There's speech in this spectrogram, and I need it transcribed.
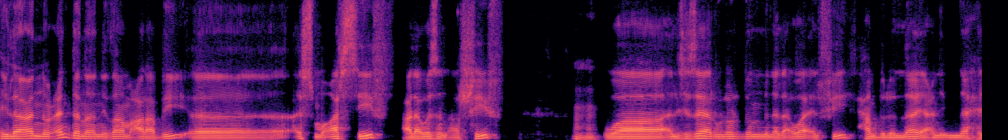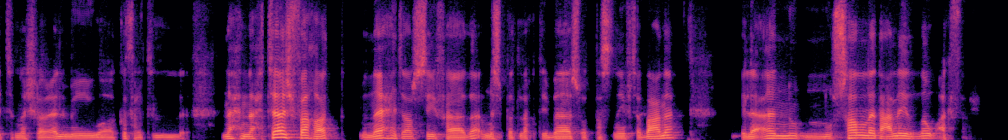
إلى أنه عندنا نظام عربي آه، اسمه أرسيف على وزن أرشيف. والجزائر والأردن من الأوائل فيه الحمد لله يعني من ناحية النشر العلمي وكثرة ال... نحن نحتاج فقط من ناحية أرسيف هذا نسبة الاقتباس والتصنيف تبعنا إلى أن نسلط عليه الضوء أكثر.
